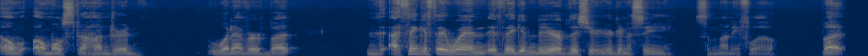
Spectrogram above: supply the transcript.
al- almost a hundred, whatever. But th- I think if they win, if they get into Europe this year, you're going to see some money flow. But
